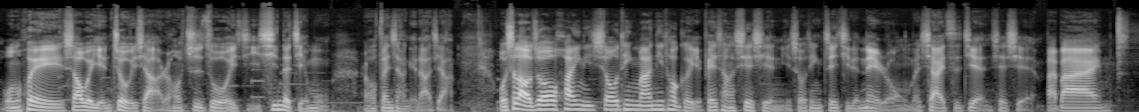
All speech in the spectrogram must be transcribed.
我们会稍微研究一下，然后制作一集新的节目，然后分享给大家。我是老周，欢迎你收听 Money Talk，也非常谢谢你收听这一集的内容。我们下一次见，谢谢，拜拜。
